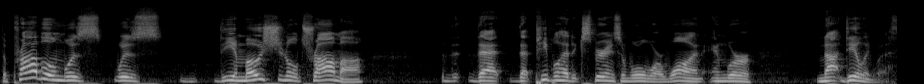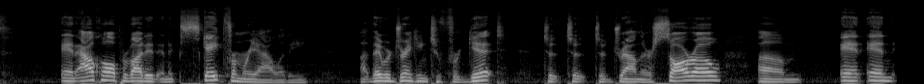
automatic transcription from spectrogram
The problem was was the emotional trauma th- that that people had experienced in World War One and were not dealing with, and alcohol provided an escape from reality. Uh, they were drinking to forget, to to to drown their sorrow, um, and and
